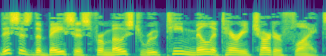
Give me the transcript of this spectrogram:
This is the basis for most routine military charter flights.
